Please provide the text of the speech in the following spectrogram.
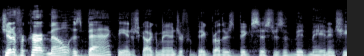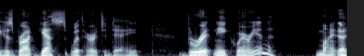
Jennifer Cartmell is back, the Androscoggin manager for Big Brothers Big Sisters of Mid Maine, and she has brought guests with her today. Brittany Quirion, my, uh,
